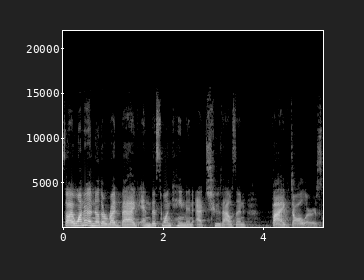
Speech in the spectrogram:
So I wanted another red bag and this one came in at $2,005.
